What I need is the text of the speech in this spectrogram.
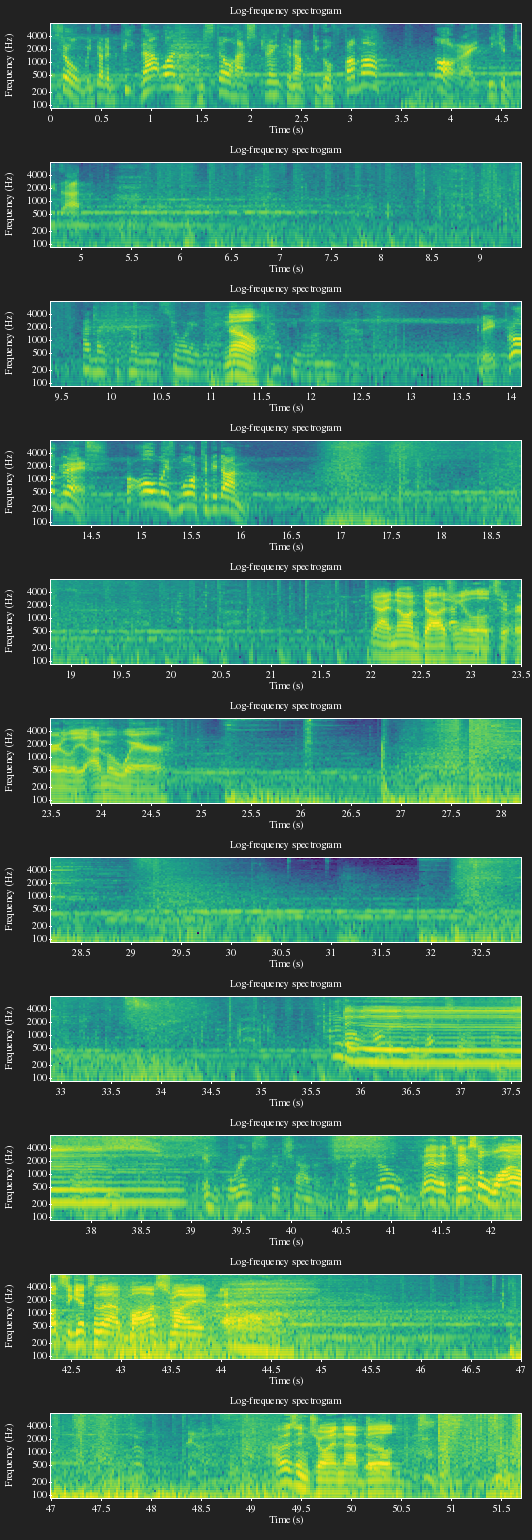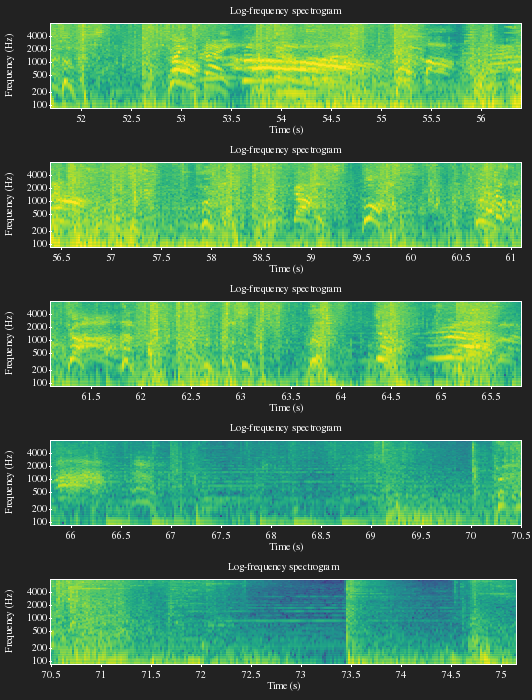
So, we got to beat that one and still have strength enough to go further? All right, we can do that. I'd like to tell you a story that I think No. help you along the path. Great progress, but always more to be done. Yeah, I know I'm dodging a little too early. I'm aware. Oh, Valhalla Embrace the challenge, but know Man, it takes a while to get to that boss fight. I was enjoying that build.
